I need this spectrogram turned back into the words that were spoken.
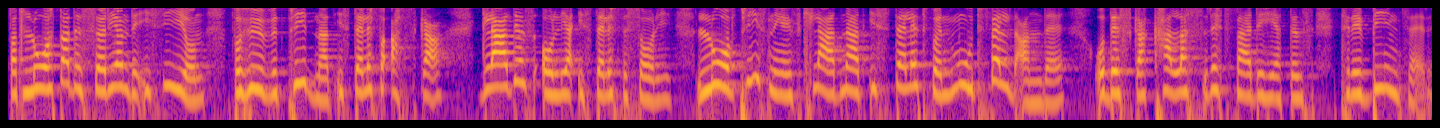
för att låta de sörjande i Sion få huvudprydnad istället för aska, glädjens olja istället för sorg, lovprisningens klädnad istället för en motfälld ande. Och det ska kallas rättfärdighetens trebinter,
